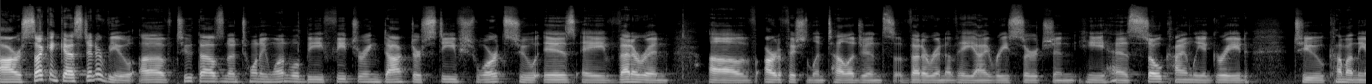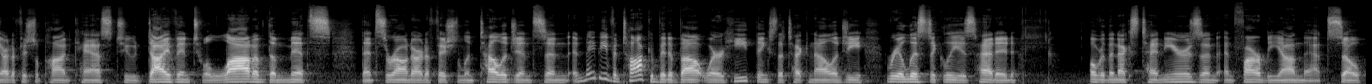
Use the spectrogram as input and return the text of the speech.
our second guest interview of 2021 will be featuring Dr. Steve Schwartz, who is a veteran of artificial intelligence, a veteran of AI research, and he has so kindly agreed to come on the artificial podcast to dive into a lot of the myths that surround artificial intelligence and, and maybe even talk a bit about where he thinks the technology realistically is headed over the next 10 years and, and far beyond that. So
